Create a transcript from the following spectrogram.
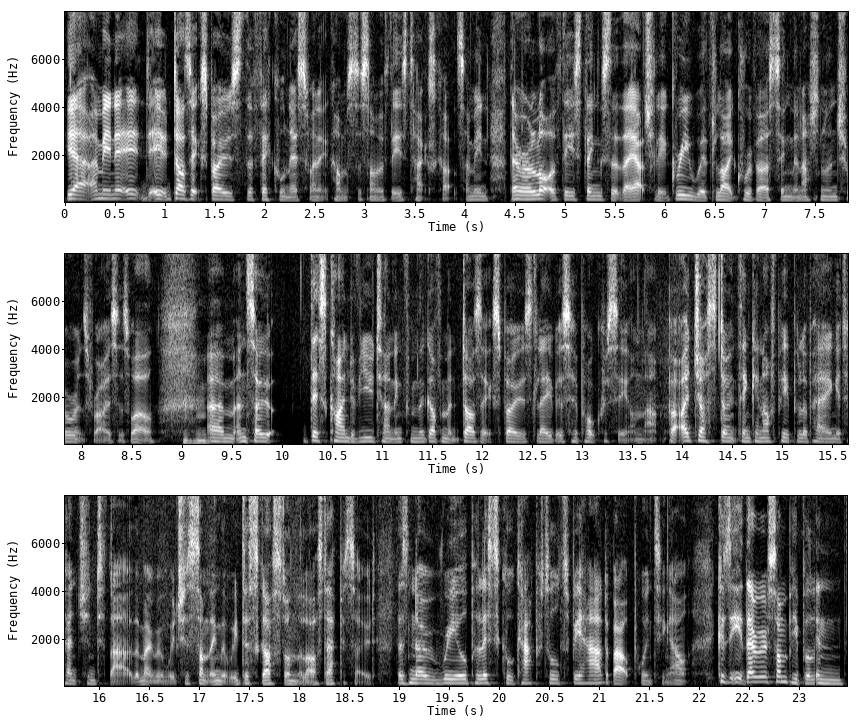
Yeah, I mean, it, it does expose the fickleness when it comes to some of these tax cuts. I mean, there are a lot of these things that they actually agree with, like reversing the national insurance rise as well. Um, and so this kind of U-turning from the government does expose Labour's hypocrisy on that. But I just don't think enough people are paying attention to that at the moment, which is something that we discussed on the last episode. There's no real political capital to be had about pointing out because there are some people in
